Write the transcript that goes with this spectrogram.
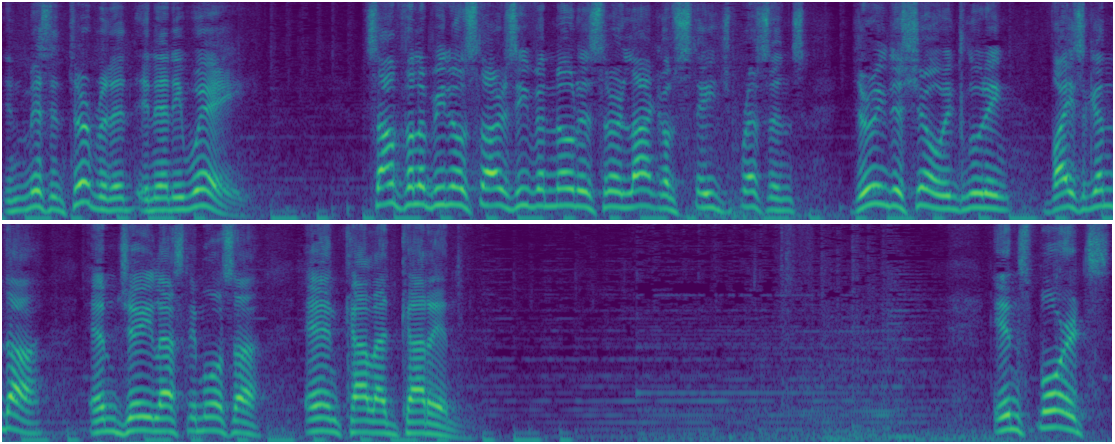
in, misinterpreted in any way. Some Filipino stars even noticed her lack of stage presence during the show, including Vice Ganda, MJ Lastimosa, and Kalad Karen. In sports,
